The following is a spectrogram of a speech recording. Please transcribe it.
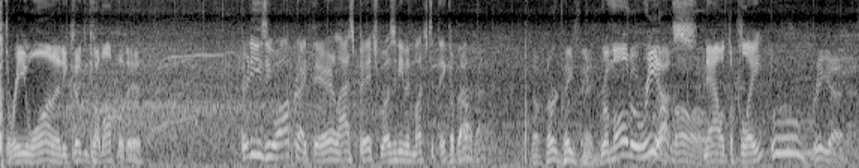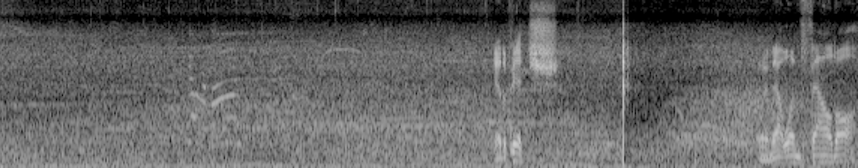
Three one, and he couldn't come up with it. Pretty easy walk right there. Last pitch wasn't even much to think about. The third baseman, Ramon Urias Ramon. now at the plate. Urias. And a pitch. And that one fouled off.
